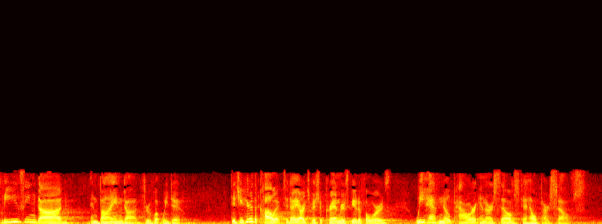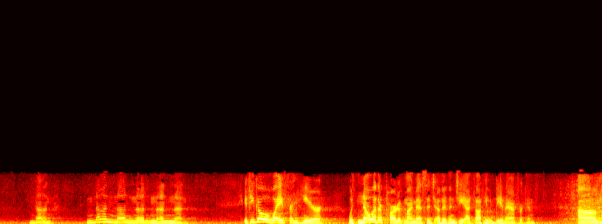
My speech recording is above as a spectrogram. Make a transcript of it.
pleasing God and buying God through what we do. Did you hear the collect today, Archbishop Cranmer's beautiful words? We have no power in ourselves to help ourselves. None. None, none, none, none, none. If you go away from here with no other part of my message other than, gee, I thought he would be an African, um,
